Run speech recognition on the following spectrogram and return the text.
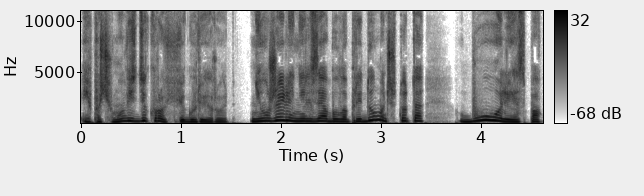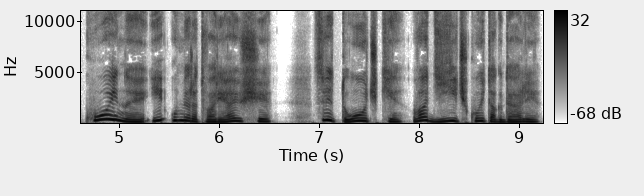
И почему везде кровь фигурирует? Неужели нельзя было придумать что-то более спокойное и умиротворяющее? Цветочки, водичку и так далее.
